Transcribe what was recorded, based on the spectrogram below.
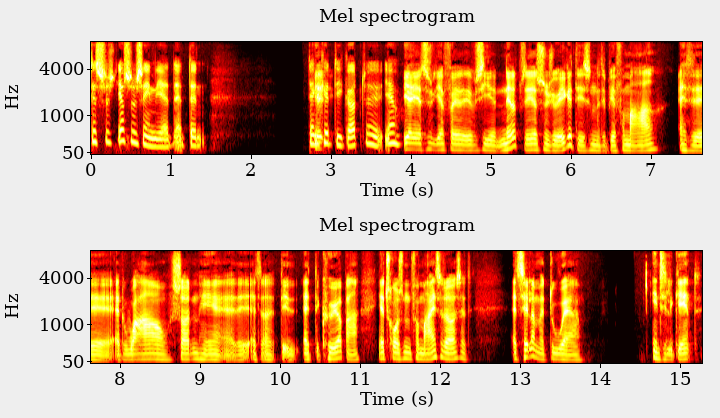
det synes, jeg synes egentlig, at, at den, Den Ja. kan de godt, øh, ja. Ja, jeg, synes, jeg, for jeg vil sige, netop det, jeg synes jo ikke, at det er sådan, at det bliver for meget. At, øh, at wow, sådan her, at, at, at, det, at det kører bare. Jeg tror sådan, for mig så er det også, at, at selvom at du er intelligent,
